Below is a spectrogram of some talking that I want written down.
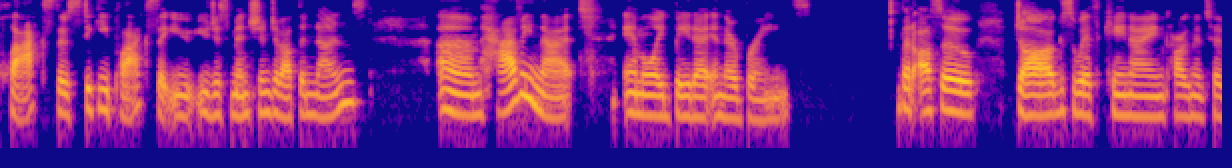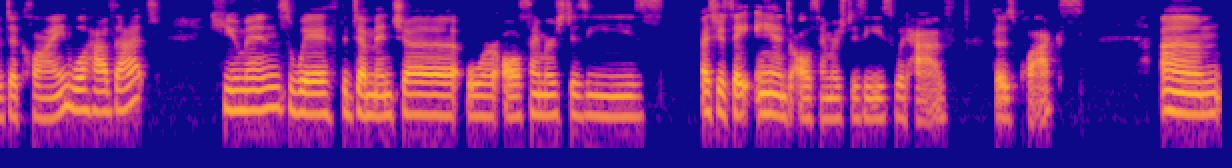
plaques, those sticky plaques that you you just mentioned about the nuns um, having that amyloid beta in their brains. But also, dogs with canine cognitive decline will have that. Humans with dementia or Alzheimer's disease, I should say, and Alzheimer's disease would have those plaques. Um,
